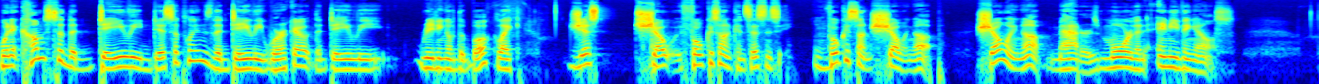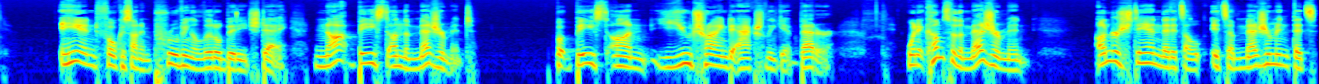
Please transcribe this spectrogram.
When it comes to the daily disciplines, the daily workout, the daily reading of the book, like just show focus on consistency. Mm-hmm. Focus on showing up. Showing up matters more than anything else and focus on improving a little bit each day, not based on the measurement, but based on you trying to actually get better. When it comes to the measurement, understand that it's a it's a measurement that's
